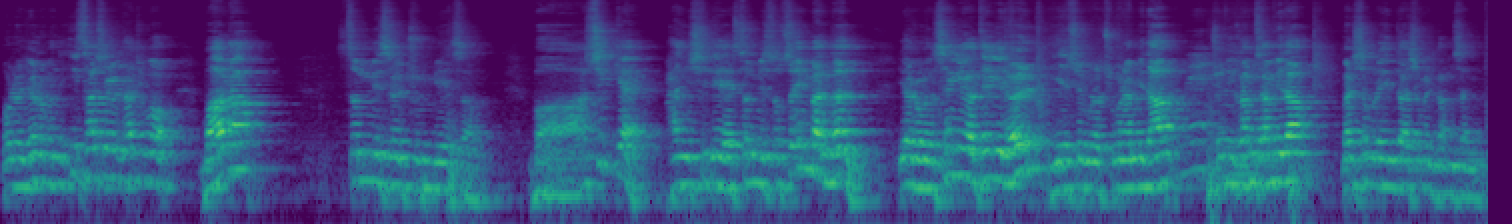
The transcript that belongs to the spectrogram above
오늘 여러분 이 사실을 가지고 뭐라 썸밋을 준비해서 멋있게 한 시대의 썸밋으로 쓰임받는 여러분 생애가 되기를 예수님으로 축원합니다. 아멘. 주님 감사합니다. 말씀으로 인도하심을 감사합니다.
